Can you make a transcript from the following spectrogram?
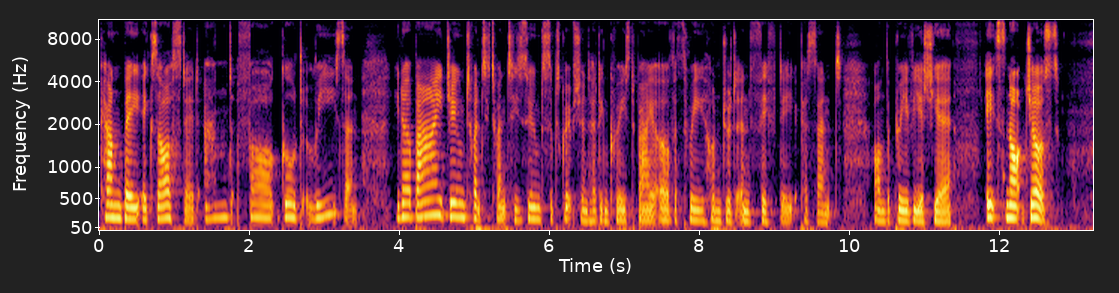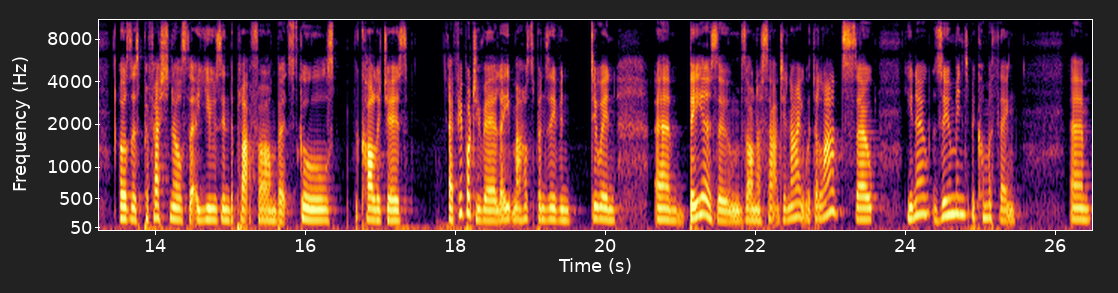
can be exhausted and for good reason. You know, by June 2020, Zoom subscription had increased by over 350% on the previous year. It's not just us as professionals that are using the platform, but schools, colleges, everybody really. My husband's even doing um, beer Zooms on a Saturday night with the lads. So, you know, Zooming's become a thing. Um,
